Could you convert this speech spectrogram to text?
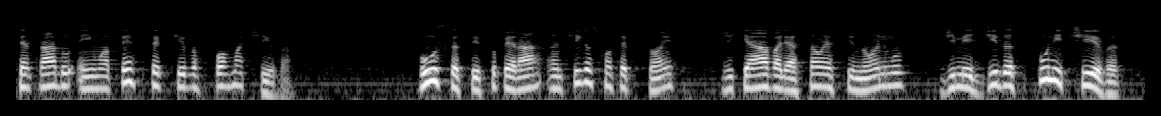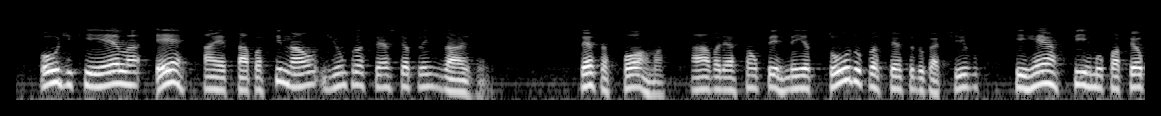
centrado em uma perspectiva formativa busca-se superar antigas concepções de que a avaliação é sinônimo de medidas punitivas ou de que ela é a etapa final de um processo de aprendizagem. Dessa forma, a avaliação permeia todo o processo educativo e reafirma o papel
